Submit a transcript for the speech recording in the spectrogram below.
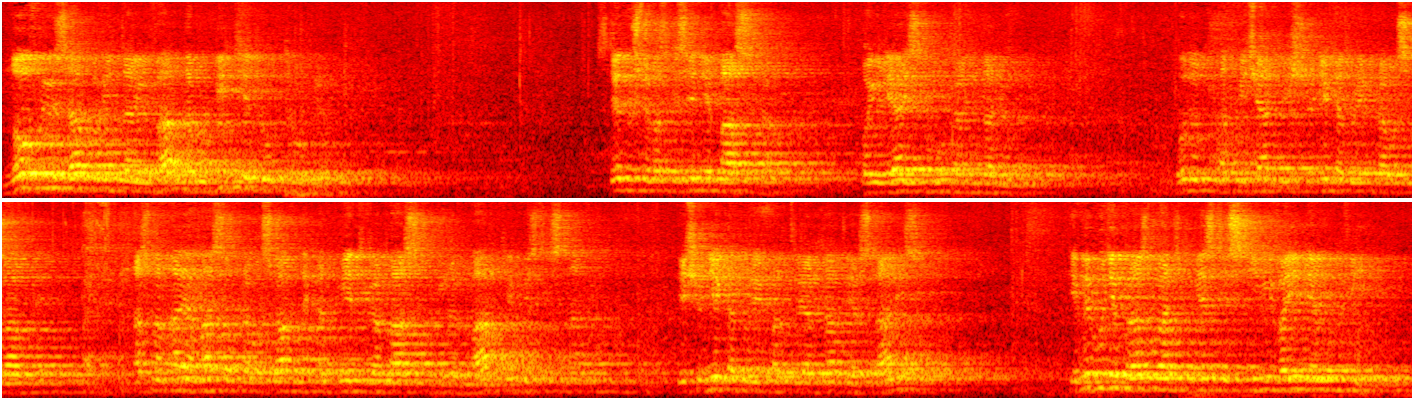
Новую заповедь даю вам, долюбите друг друга. Следующее воскресенье Пасха по юлианскому календарю. Будут отмечать еще некоторые православные. Основная масса православных отметила Пасху уже в марте вместе с нами. Еще некоторые патриархаты остались. И мы будем праздновать вместе с ними во имя любви.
